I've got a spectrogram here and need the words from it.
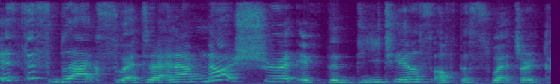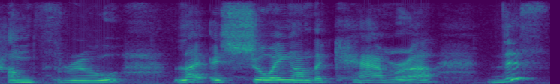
it's this black sweater and I'm not sure if the details of the sweater come through like it's showing on the camera. This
